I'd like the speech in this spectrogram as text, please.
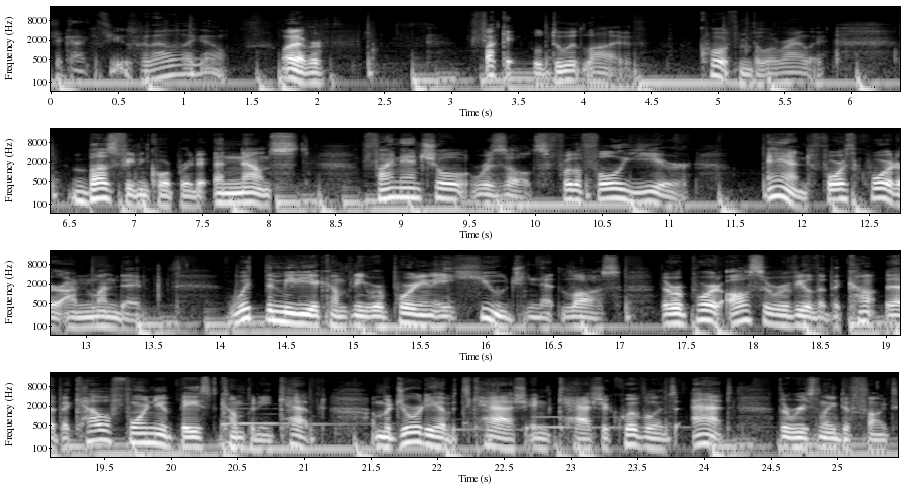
actually kind of confused. Where the hell did I go? Whatever. Fuck it, we'll do it live. Quote from Bill O'Reilly. BuzzFeed Incorporated announced financial results for the full year and fourth quarter on Monday, with the media company reporting a huge net loss. The report also revealed that the that the California-based company kept a majority of its cash and cash equivalents at the recently defunct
